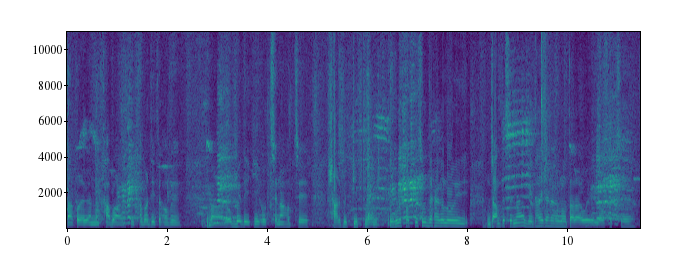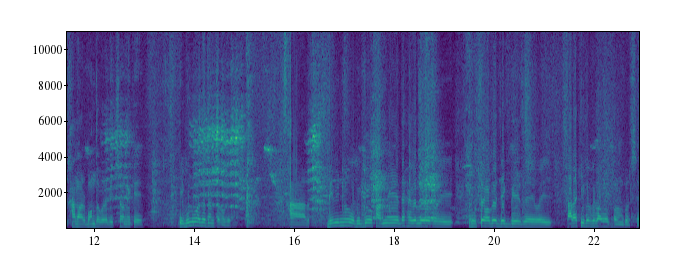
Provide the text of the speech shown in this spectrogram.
তারপরে খাবার, কি খাবার দিতে হবে, বা রোগ ব্যাধি কি হচ্ছে, না হচ্ছে, সার্বিক ট্রিটমেন্ট এগুলো সব কিছু দেখা গেলো ওই জানতেছে না। বিধায় দেখা গেলো তারা ওই লস হচ্ছে, খামার বন্ধ করে দিচ্ছে অনেকে। এগুলো আগে জানতে হবে। আর বিভিন্ন অভিজ্ঞ ফার্মে দেখা গেল ওই ঘুরতে হবে, দেখবে যে ওই তারা কীভাবে লালন পালন করছে,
